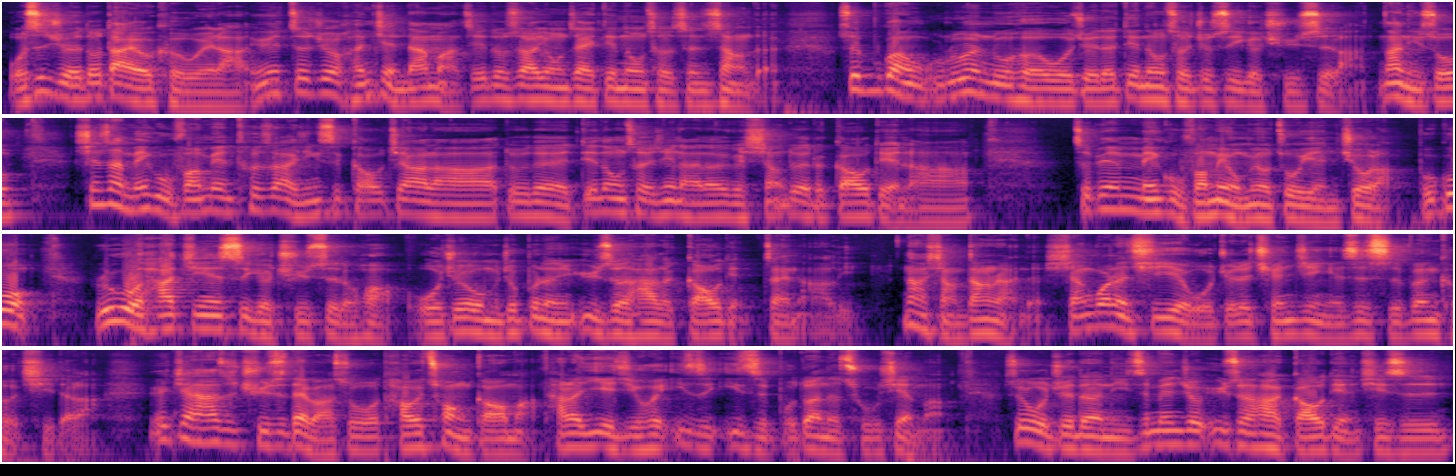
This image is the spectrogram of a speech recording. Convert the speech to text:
我是觉得都大有可为啦。因为这就很简单嘛，这些都是要用在电动车身上的，所以不管无论如何，我觉得电动车就是一个趋势啦。那你说现在美股方面，特斯拉已经是高价啦，对不对？电动车已经来到一个相对的高点啦。这边美股方面我没有做研究了，不过如果它今天是一个趋势的话，我觉得我们就不能预测它的高点在哪里。那想当然的，相关的企业我觉得前景也是十分可期的啦，因为既然它是趋势，代表说它会创高嘛，它的业绩会一直一直不断的出现嘛，所以我觉得你这边就预测它的高点，其实。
